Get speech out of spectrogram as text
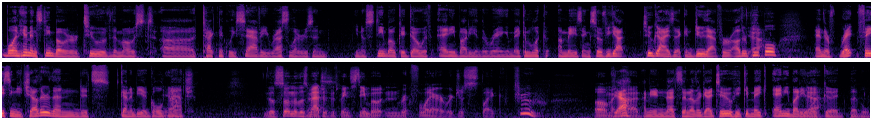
Well, and him and Steamboat are two of the most uh, technically savvy wrestlers, and you know Steamboat could go with anybody in the ring and make him look amazing. So if you got two guys that can do that for other Yeah. people, and they're right facing each other, then it's gonna be a gold Yeah. match. Those some of those matches between Steamboat and Ric Flair were just like, phew. Oh my yeah, god. I mean that's another guy too. He can make anybody Yeah. look good, but we'll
